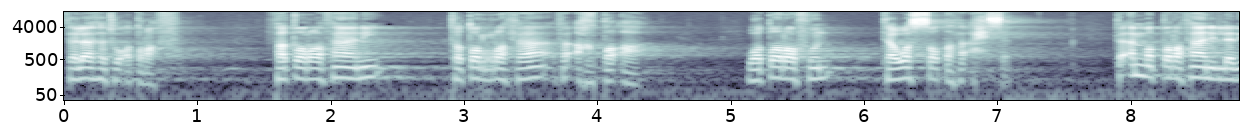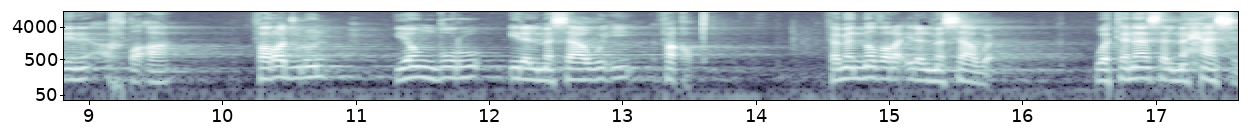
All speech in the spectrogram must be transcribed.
ثلاثة أطراف. فطرفان تطرفا فأخطأا وطرف توسط فأحسن. فأما الطرفان الذين أخطأ فرجل ينظر إلى المساوئ فقط فمن نظر إلى المساوئ وتناسى المحاسن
